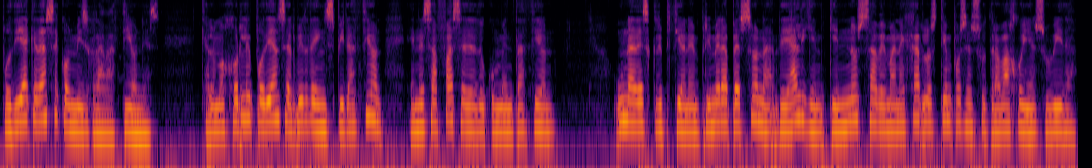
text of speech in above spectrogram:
podía quedarse con mis grabaciones, que a lo mejor le podían servir de inspiración en esa fase de documentación. Una descripción en primera persona de alguien que no sabe manejar los tiempos en su trabajo y en su vida,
